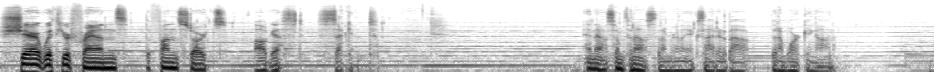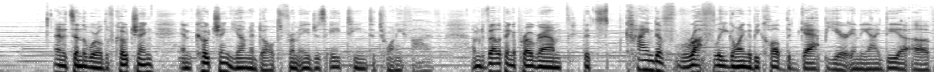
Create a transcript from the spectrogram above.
share it with your friends. The fun starts August 2nd. And now something else that I'm really excited about that I'm working on. And it's in the world of coaching and coaching young adults from ages 18 to 25. I'm developing a program that's kind of roughly going to be called the gap year in the idea of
